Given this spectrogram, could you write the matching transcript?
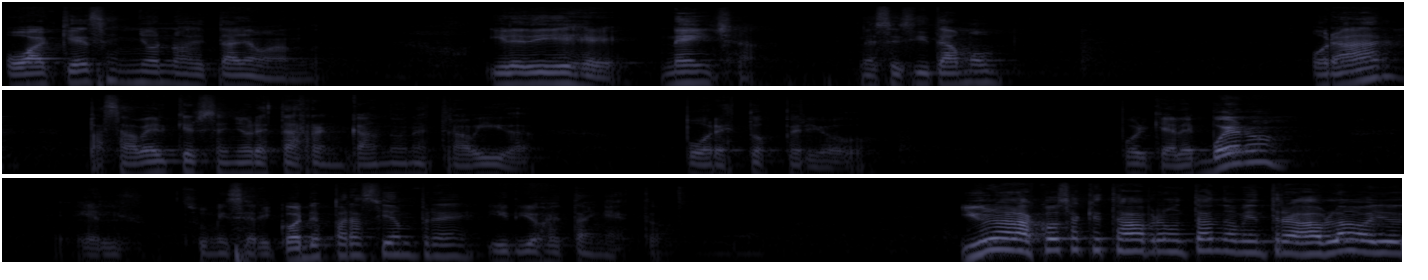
¿O a qué Señor nos está llamando? Y le dije, Necha, necesitamos orar para saber que el Señor está arrancando nuestra vida por estos periodos porque Él es bueno, su misericordia es para siempre y Dios está en esto. Y una de las cosas que estaba preguntando mientras hablaba, yo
